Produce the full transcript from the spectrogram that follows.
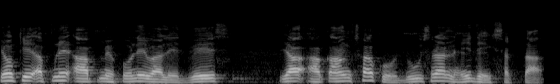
क्योंकि अपने आप में होने वाले द्वेष या आकांक्षा को दूसरा नहीं देख सकता।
